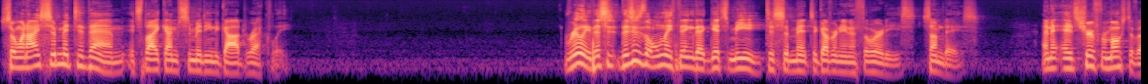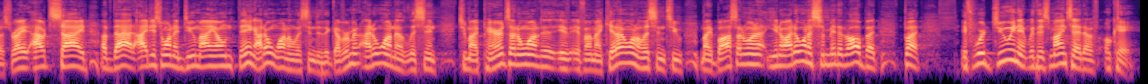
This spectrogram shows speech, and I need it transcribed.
So when I submit to them, it's like I'm submitting to God directly. Really, this is, this is the only thing that gets me to submit to governing authorities some days. And it's true for most of us, right? Outside of that, I just want to do my own thing. I don't want to listen to the government. I don't want to listen to my parents. I don't want to, if, if I'm a kid, I don't want to listen to my boss. I don't want to, you know, I don't want to submit at all. But, but if we're doing it with this mindset of, okay,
